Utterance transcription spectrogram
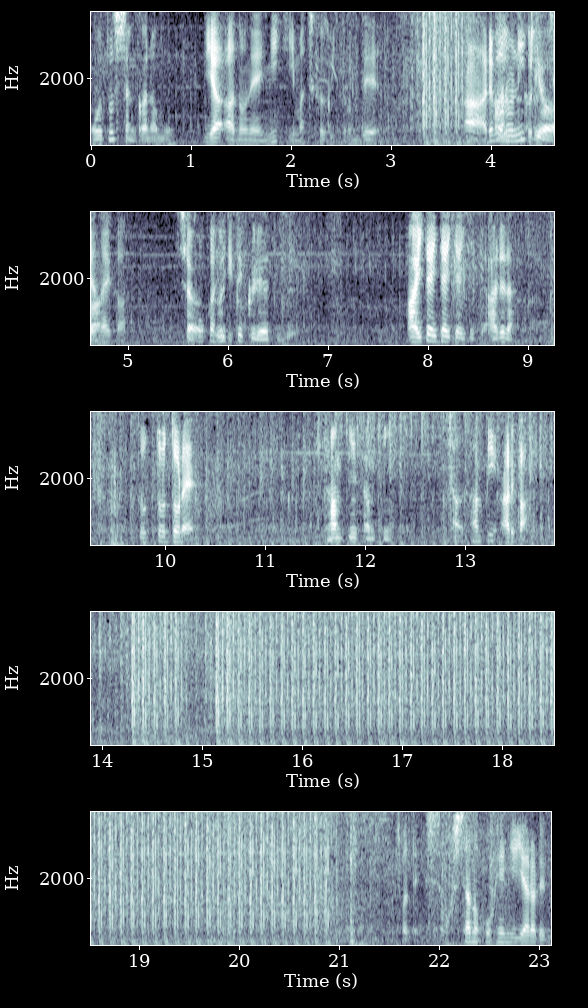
落としたんかな、もう。いや、あのね、2機今近くに飛んで、あ、あれはあの撃ってくじゃないか。じゃあ、ここはヘリか撃ってくるやつじゃ。あ、いたいたいたいた。あれだ。ど、ど、どれ？三品三品。さ3品？あれかちょっと待って下下の歩兵にやられる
